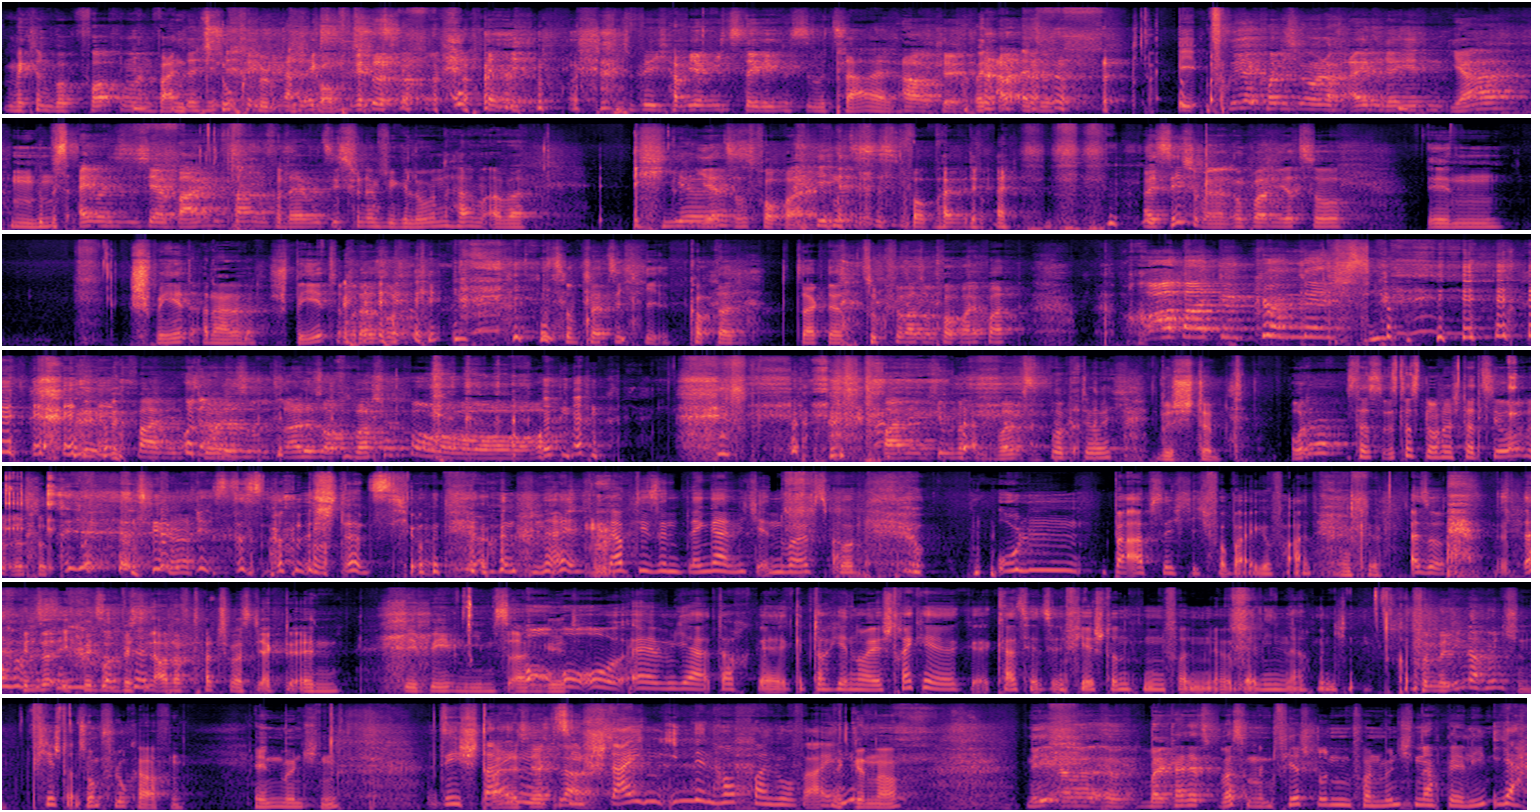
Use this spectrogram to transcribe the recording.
Mecklenburg-Vorpommern weiterhin Zug pünktlich kommt. ich habe ja nichts dagegen, das zu bezahlen. Ah, okay. Und, also, ich, früher konnte ich mir immer noch einreden, ja, du bist einmal dieses Jahr Bahn gefahren, von daher wird es sich schon irgendwie gelohnt haben, aber hier. Jetzt ist es vorbei. Jetzt ist es vorbei mit dem einen. Aber ich sehe schon, wenn dann irgendwann jetzt so in Spät, an der Spät oder so, so plötzlich kommt dann, sagt der Zugführer so vorbeifahrt, Robert gekündigt! Und alles, alles auf dem Waschen. Oh. fahren immer noch in Wolfsburg durch. Bestimmt. Oder? Ist das, ist das noch eine Station? Oder ist das ist das noch eine Station? Und nein, ich glaube, die sind länger nicht in Wolfsburg unbeabsichtigt vorbeigefahren. Okay. Also, Ich bin, so, ich bin so ein bisschen out of touch, was die aktuellen DB-Memes Oh, angeht. oh, oh, ähm, ja, doch, äh, gibt doch hier neue Strecke. Kannst jetzt in vier Stunden von äh, Berlin nach München kommen. Von Berlin nach München. Vier Stunden. zum Flughafen in München? Sie steigen, ja sie steigen in den Hauptbahnhof ein. Genau. Nee, aber äh, man kann jetzt, was, in vier Stunden von München nach Berlin? Ja,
